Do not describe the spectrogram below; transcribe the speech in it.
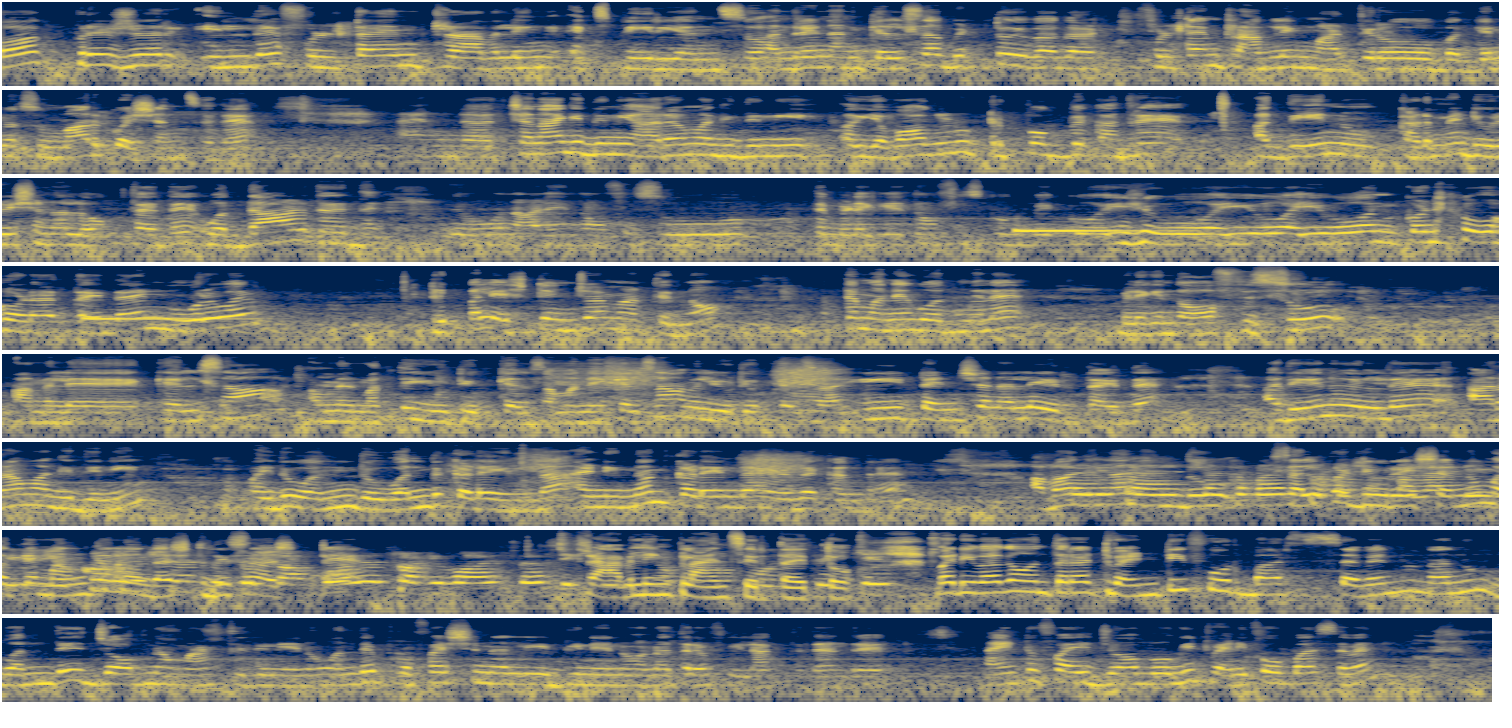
ವರ್ಕ್ ಪ್ರೆಷರ್ ಇಲ್ಲದೆ ಫುಲ್ ಟೈಮ್ ಟ್ರಾವೆಲಿಂಗ್ ಎಕ್ಸ್ಪೀರಿಯನ್ಸು ಅಂದರೆ ನನ್ನ ಕೆಲಸ ಬಿಟ್ಟು ಇವಾಗ ಫುಲ್ ಟೈಮ್ ಟ್ರಾವೆಲಿಂಗ್ ಮಾಡ್ತಿರೋ ಬಗ್ಗೆನೂ ಸುಮಾರು ಕ್ವೆಶನ್ಸ್ ಇದೆ. ಆ್ಯಂಡ್ ಚೆನ್ನಾಗಿದ್ದೀನಿ, ಆರಾಮಾಗಿದ್ದೀನಿ. ಯಾವಾಗಲೂ ಟ್ರಿಪ್ ಹೋಗ್ಬೇಕಾದ್ರೆ ಅದೇನು ಕಡಿಮೆ ಡ್ಯೂರೇಷನಲ್ಲಿ ಹೋಗ್ತಾ ಇದ್ದೆ ಒದ್ದಾಡ್ತಾ ಇದ್ದೆ ಅಯ್ಯೋ, ನಾಳೆಯಿಂದ ಆಫೀಸು ಮತ್ತು ಬೆಳಗ್ಗೆ ಎದ್ದು ಆಫೀಸ್ಗೆ ಹೋಗಬೇಕು, ಅಯ್ಯೋ ಅಯ್ಯೋ ಅಯ್ಯೋ ಅಂದ್ಕೊಂಡು ಓಡಾಡ್ತಾ ಇದ್ದೆ ಆ್ಯಂಡ್ ಮೋರೋವರ್ ಟ್ರಿಪ್ಪಲ್ಲಿ ಎಷ್ಟು ಎಂಜಾಯ್ ಮಾಡ್ತಿದ್ನೋ, ಮತ್ತು ಮನೆಗೆ ಹೋದ್ಮೇಲೆ ಬೆಳಗಿಂದ ಆಫೀಸು ಆಮೇಲೆ ಕೆಲಸ, ಆಮೇಲೆ ಮತ್ತೆ ಯೂಟ್ಯೂಬ್ ಕೆಲಸ, ಮನೆ ಕೆಲಸ, ಆಮೇಲೆ ಯೂಟ್ಯೂಬ್ ಕೆಲಸ. ಈ ಟೆನ್ಷನಲ್ಲೇ ಇರ್ತಾ ಇದ್ದೆ ಅದೇನೂ ಇಲ್ಲದೆ ಆರಾಮಾಗಿದ್ದೀನಿ. ಇದು ಒಂದು ಒಂದು ಕಡೆಯಿಂದ ಆ್ಯಂಡ್ ಇನ್ನೊಂದು ಕಡೆಯಿಂದ ಹೇಳಬೇಕಂದ್ರೆ ಅವಾಗೆಲ್ಲ ನಂದು ಸ್ವಲ್ಪ ಡ್ಯೂರೇಷನ್ನು ಮತ್ತು ಮಂತಲ್ಲಿ ಒಂದಷ್ಟು ದಿವಸ ಅಷ್ಟೇ ಟ್ರಾವೆಲಿಂಗ್ ಪ್ಲ್ಯಾನ್ಸ್ ಇರ್ತಾ ಇತ್ತು. ಬಟ್ ಇವಾಗ ಒಂಥರ ಟ್ವೆಂಟಿ ಫೋರ್ ಬಾರ್ ಸೆವೆನ್ನು ನಾನು ಒಂದೇ ಜಾಬ್ನ ಮಾಡ್ತಿದ್ದೀನೇನೋ, ಒಂದೇ ಪ್ರೊಫೆಷನಲ್ಲಿ ಇದ್ದೀನೇನೋ ಅನ್ನೋ ಥರ ಫೀಲ್ ಆಗ್ತಿದೆ. ಅಂದರೆ ನೈನ್ ಟು ಫೈವ್ ಜಾಬ್ ಹೋಗಿ twenty four bar seven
